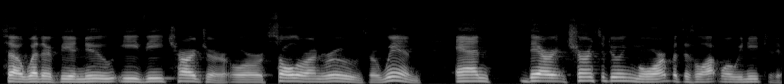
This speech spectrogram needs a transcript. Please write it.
So whether it be a new EV charger or solar on roofs or wind, and their insurance are doing more, but there's a lot more we need to do.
